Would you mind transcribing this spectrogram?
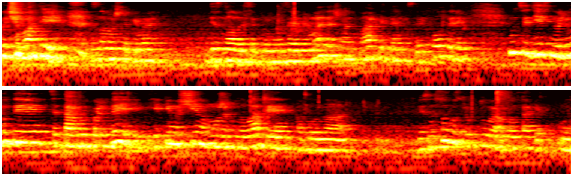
Андрій, знову ж таки ми дізналися про музейний менеджмент, маркетинг, стейкхолдерів. Ну, це дійсно люди, це та група людей, якимось чином може впливати або на бізнесову структуру, або так, як ми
